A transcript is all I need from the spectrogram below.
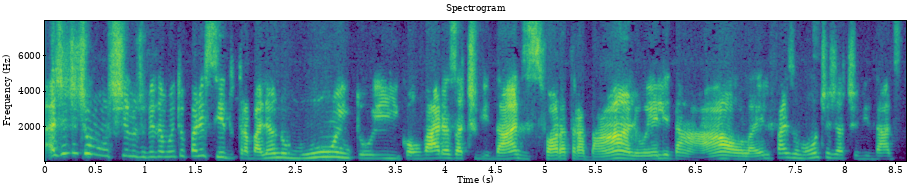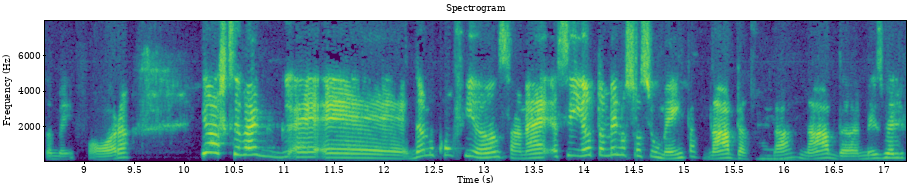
A gente tinha um estilo de vida muito parecido, trabalhando muito e com várias atividades fora trabalho. Ele dá aula, ele faz um monte de atividades também fora. E eu acho que você vai é, é, dando confiança, né? Assim, eu também não sou ciumenta, nada, tá? Hum. Nada. Mesmo ele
